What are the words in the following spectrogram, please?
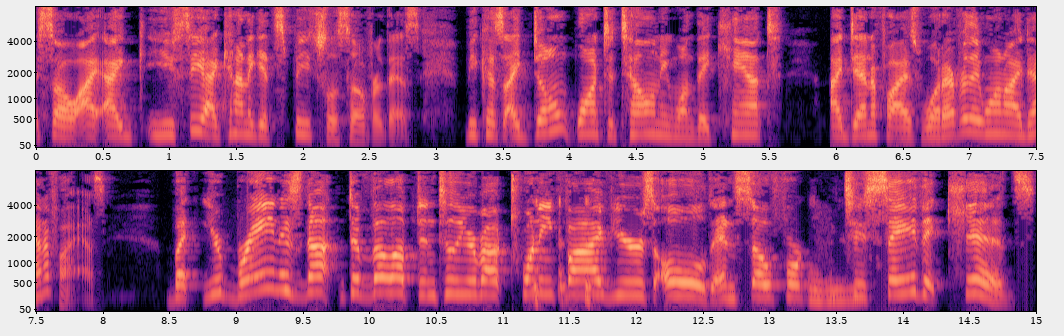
so I, I, you see, I kind of get speechless over this because I don't want to tell anyone they can't identify as whatever they want to identify as. But your brain is not developed until you're about 25 years old. And so for, mm-hmm. to say that kids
